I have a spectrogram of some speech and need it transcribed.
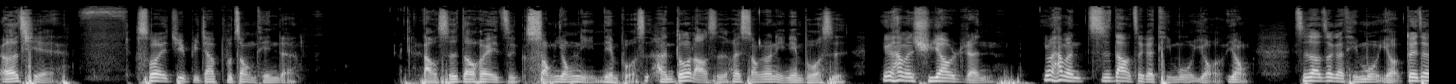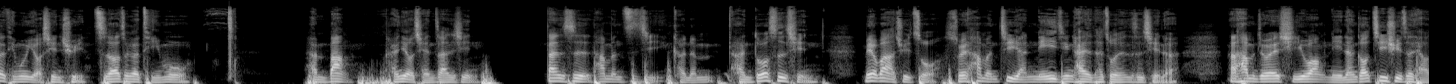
而且说一句比较不中听的，老师都会一直怂恿你念博士。很多老师会怂恿你念博士，因为他们需要人，因为他们知道这个题目有用，知道这个题目有对这个题目有兴趣，知道这个题目很棒，很有前瞻性。但是他们自己可能很多事情没有办法去做，所以他们既然你已经开始在做这件事情了，那他们就会希望你能够继续这条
